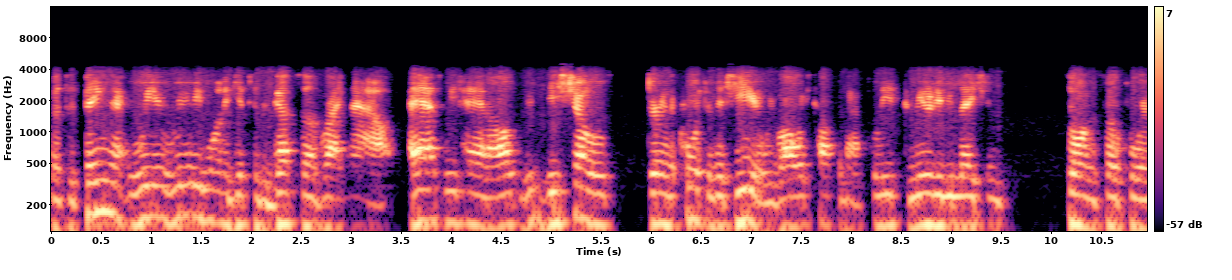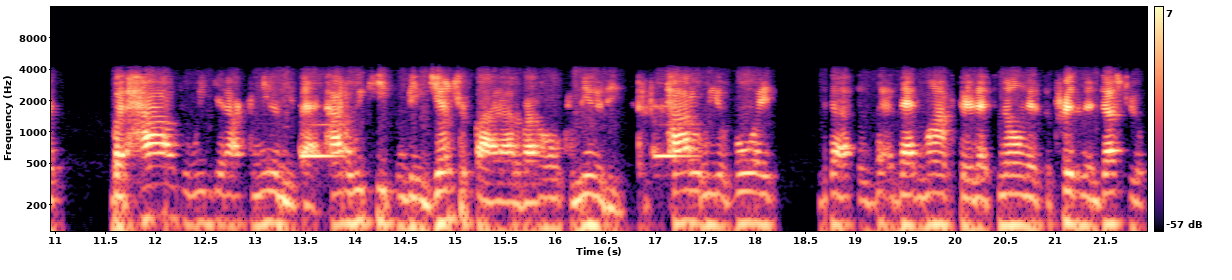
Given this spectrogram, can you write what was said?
But the thing that we really want to get to the guts of right now, as we've had all these shows during the course of this year, we've always talked about police, community relations, so on and so forth. But how do we get our communities back? How do we keep from being gentrified out of our own communities? How do we avoid that, that, that monster that's known as the prison industrial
